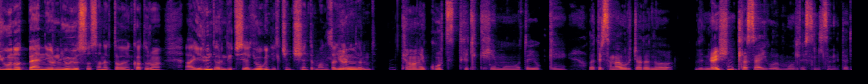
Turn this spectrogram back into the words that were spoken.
юунууд байна? Ер нь юу юу сул санагдав? Инко түрүүн эргэн тойронд гэж яг юуг нь хэлж чинь жишээ нь тэр монолог эргэн тойронд. киноны гүйцэтгэл гэх юм уу одоо юу гэх юм тэр санаа үрж байгаа нөгөө narration талаас айгүй муу л байсан л санагдаад.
